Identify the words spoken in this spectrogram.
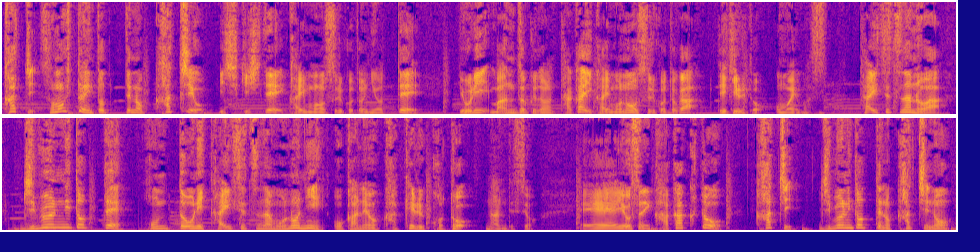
価値、その人にとっての価値を意識して買い物することによって、より満足度の高い買い物をすることができると思います。大切なのは、自分にとって本当に大切なものにお金をかけることなんですよ。えー、要するに価格と価値、自分にとっての価値の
